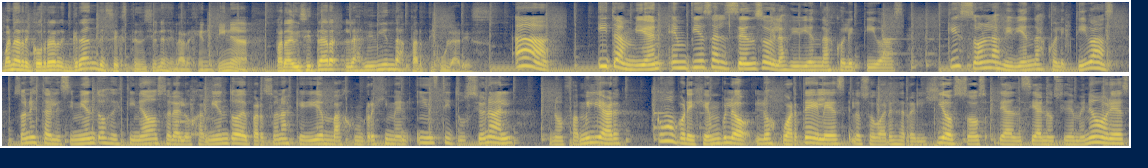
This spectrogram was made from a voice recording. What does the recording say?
van a recorrer grandes extensiones de la Argentina para visitar las viviendas particulares. Ah, y también empieza el censo de las viviendas colectivas. ¿Qué son las viviendas colectivas? Son establecimientos destinados al alojamiento de personas que viven bajo un régimen institucional, no familiar, como por ejemplo los cuarteles, los hogares de religiosos, de ancianos y de menores,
